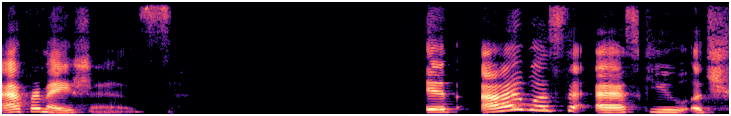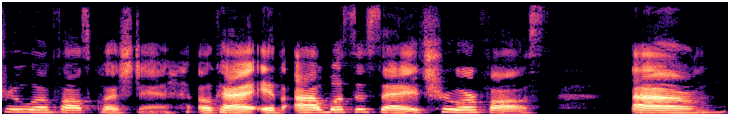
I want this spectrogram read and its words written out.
affirmations. If I was to ask you a true and false question, okay, if I was to say true or false, um,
